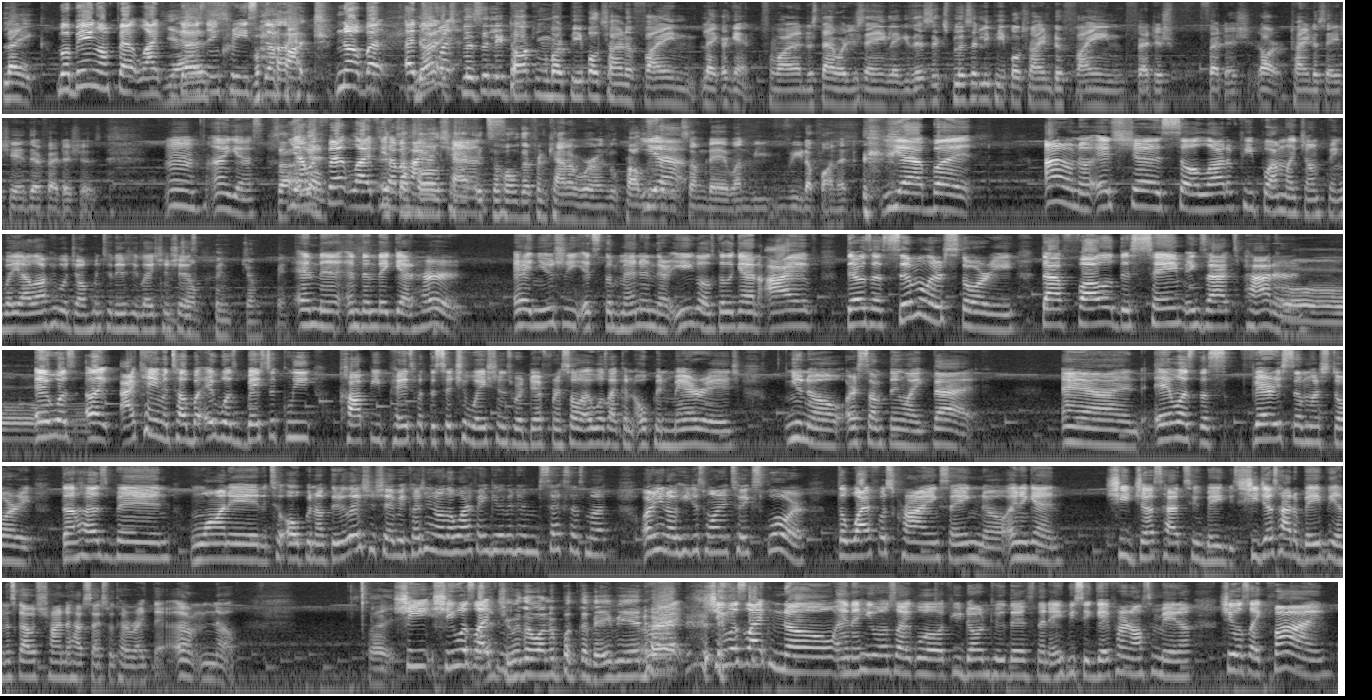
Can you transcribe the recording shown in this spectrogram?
Like But being on FetLife Yes, does increase the part. No, but I you're what, explicitly talking about people trying to find like again, from what I understand what you're saying, like there's explicitly people trying to find fetish fetish or trying to satiate their fetishes. mm, I guess. So yeah, again, with FetLife you have a, higher whole chance. Can, it's a whole different can of worms. We'll probably Yeah. someday when we read up on it. yeah, but I don't know. It's just so a lot of people. I'm like jumping, but yeah, a lot of people jump into these relationships. jumping, jumping. and then and then they get hurt and usually it's the men and their egos because again i've there was a similar story that followed the same exact pattern Oh. it was like i can't even tell but it was basically copy paste but the situations were different so it was like an open marriage you know or something like that and it was this very similar story the husband wanted to open up the relationship because you know the wife ain't giving him sex as much or you know he just wanted to explore the wife was crying saying no and again she just had two babies she just had a baby and this guy was trying to have sex with her right there um no Like, she she was like you weren't the one who put the baby in her? Right. She was like, no. And then he was like, well, if you don't do this, then ABC gave her an ultimatum. She was like, fine.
